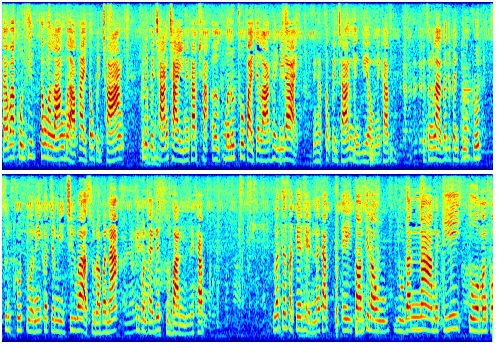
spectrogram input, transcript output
แต่ว่าคนที่ต้องมาล้างบาปให้ต้องเป็นช้างเขาเรียกเป็นช้างชัยนะครับเออมนุษย์ทั่วไปจะล้างให้ไม่ได้นะครับ ต้องเป็นช้างอย่างเดียวนะครับข้างล่างก็จะเป็นตัวครุฑซึ่งครุฑตัวนี้ก็จะมีชื่อว่าสุรบณะที่คนไทยเรียกสุบันนะครับเราจะสังเกตเห็นนะครับไอตอนที่เราอยู่ด้านหน้าเมื่อกี้ตัวมังก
